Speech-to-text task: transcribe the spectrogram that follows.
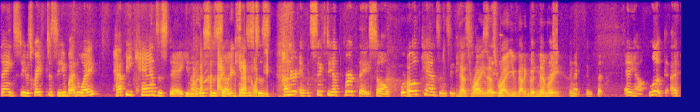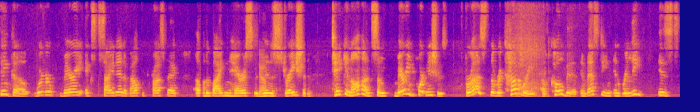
Thanks, Steve. It's great to see you. By the way, happy Kansas Day. You know, this is uh, exactly. Kansas's 160th birthday, so we're both Kansans. that's right. That's right. You've got a good memory. But anyhow, look, I think uh, we're very excited about the prospect of the Biden Harris administration yeah. taken on some very important issues. For us, the recovery of COVID, investing in relief is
